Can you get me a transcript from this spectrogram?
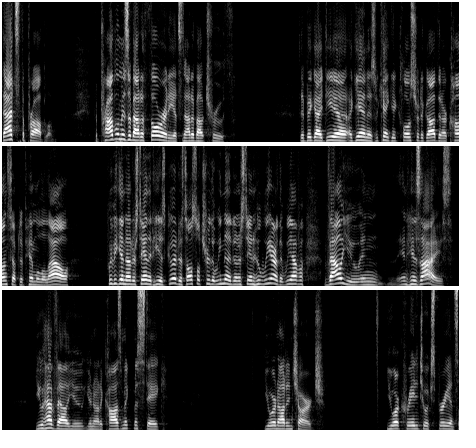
That's the problem. The problem is about authority, it's not about truth. The big idea, again, is we can't get closer to God than our concept of Him will allow. If we begin to understand that He is good, it's also true that we need to understand who we are, that we have value in, in His eyes. You have value. You're not a cosmic mistake. You are not in charge. You are created to experience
